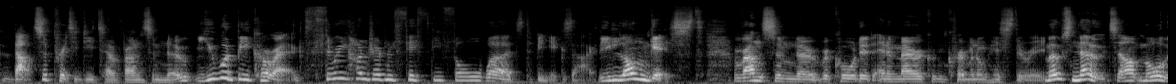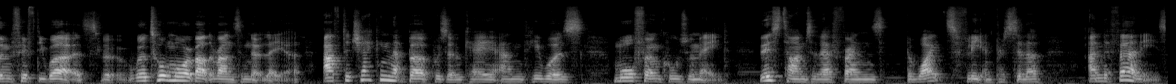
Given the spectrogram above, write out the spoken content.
that's a pretty detailed ransom note, you would be correct. 354 words to be exact. The longest ransom note recorded in American criminal history. Most notes aren't more than 50 words, but we'll talk more about the ransom note later. After checking that Burke was okay, and he was, more phone calls were made. This time to their friends, the Whites, Fleet and Priscilla, and the Fernies,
